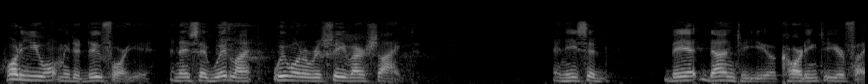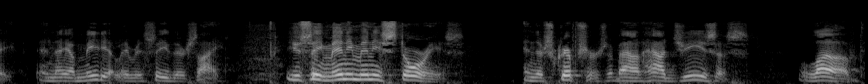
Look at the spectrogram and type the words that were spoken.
What do you want me to do for you? And they said, We'd like, we want to receive our sight. And he said, Be it done to you according to your faith. And they immediately received their sight. You see many, many stories in the scriptures about how Jesus loved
